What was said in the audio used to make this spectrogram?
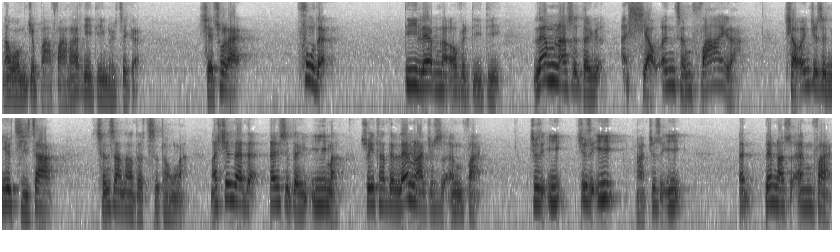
那我们就把法拉第定律这个写出来，负的 d lambda over dt lambda 是等于小 n 乘 phi 啦，小 n 就是你有几扎乘上它的磁通啊。那现在的 n 是等于一嘛？所以它的 lambda 就是 n phi，就是一，就是一啊，就是一，n lambda 是 n phi，n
